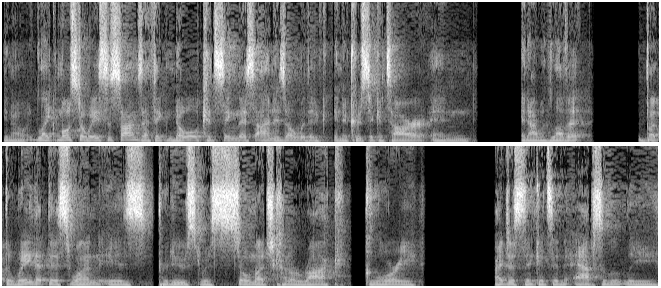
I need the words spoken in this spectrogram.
You know, like most Oasis songs, I think Noel could sing this on his own with an acoustic guitar and and I would love it. But the way that this one is produced with so much kind of rock glory I just think it's an absolutely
